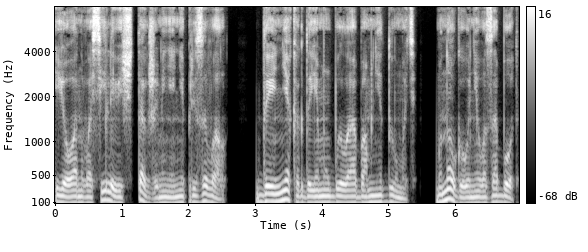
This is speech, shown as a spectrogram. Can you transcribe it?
Иоанн Васильевич также меня не призывал. Да и некогда ему было обо мне думать. Много у него забот.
